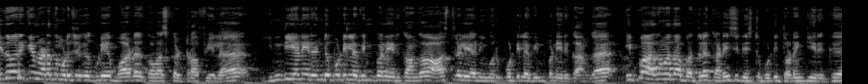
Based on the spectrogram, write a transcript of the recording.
இது வரைக்கும் நடந்து முடிச்சிருக்கக்கூடிய பார்டர் கவாஸ்கர் டிராஃபில இந்திய அணி ரெண்டு போட்டியில வின் பண்ணிருக்காங்க ஆஸ்திரேலிய அணி ஒரு போட்டியில வின் பண்ணிருக்காங்க இப்போ அகமதாபாத்ல கடைசி டெஸ்ட் போட்டி தொடங்கி இருக்கு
